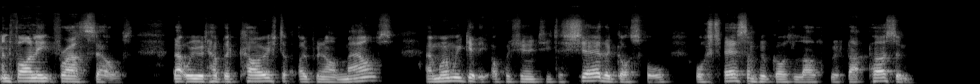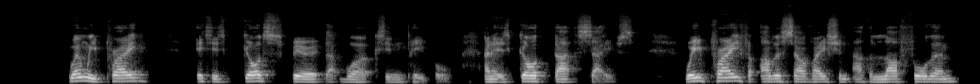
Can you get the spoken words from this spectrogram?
And finally, for ourselves, that we would have the courage to open our mouths. And when we get the opportunity to share the gospel or share some of God's love with that person, when we pray, it is God's spirit that works in people and it is God that saves. We pray for others' salvation out of love for them.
